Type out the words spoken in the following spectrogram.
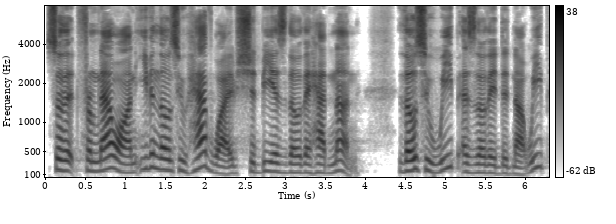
so that from now on, even those who have wives should be as though they had none. Those who weep as though they did not weep,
